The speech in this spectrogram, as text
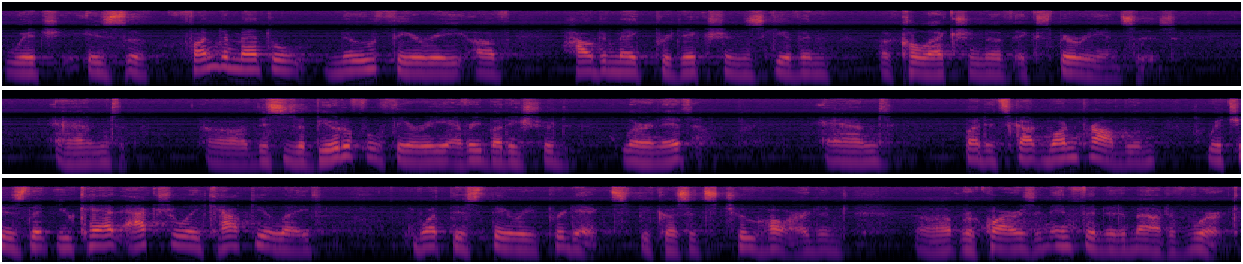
which is a fundamental new theory of how to make predictions given a collection of experiences. And uh, this is a beautiful theory. Everybody should learn it. And, but it's got one problem, which is that you can't actually calculate what this theory predicts because it's too hard and uh, requires an infinite amount of work.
